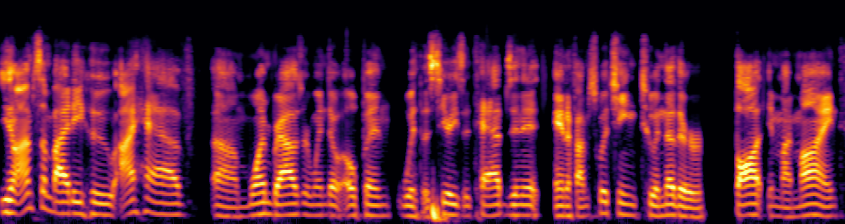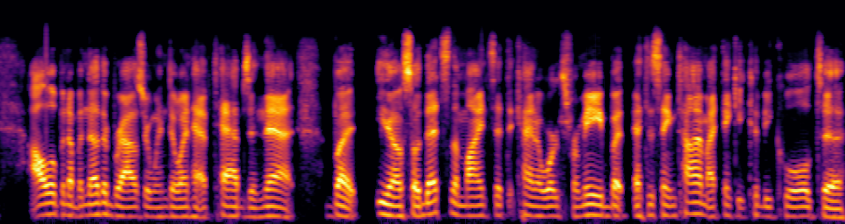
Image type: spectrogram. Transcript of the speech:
You know, I'm somebody who I have um, one browser window open with a series of tabs in it, and if I'm switching to another thought in my mind, I'll open up another browser window and have tabs in that. But, you know, so that's the mindset that kind of works for me. But at the same time, I think it could be cool to,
